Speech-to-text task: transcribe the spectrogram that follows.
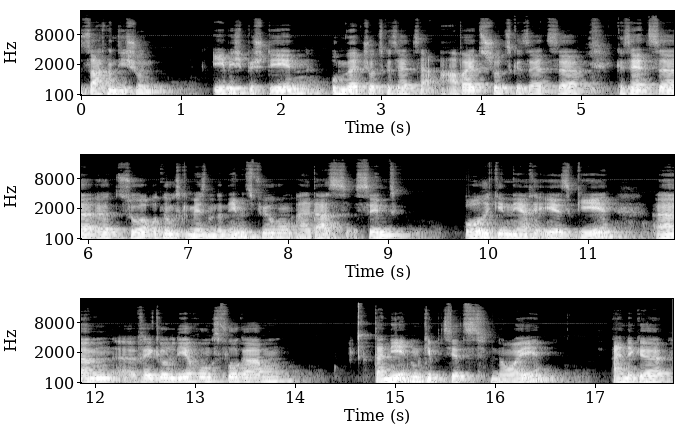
Sachen, die schon ewig bestehen. Umweltschutzgesetze, Arbeitsschutzgesetze, Gesetze äh, zur ordnungsgemäßen Unternehmensführung. All das sind originäre ESG ähm. Daneben gibt es jetzt neu einige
